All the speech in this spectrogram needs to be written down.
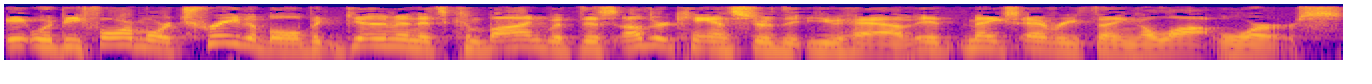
it would be far more treatable, but given it's combined with this other cancer that you have, it makes everything a lot worse.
